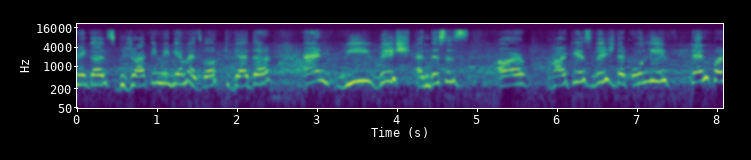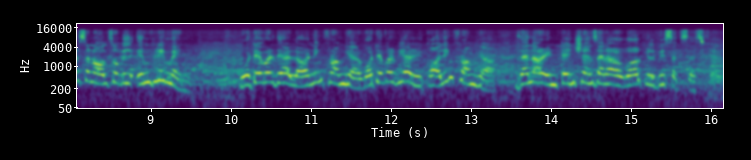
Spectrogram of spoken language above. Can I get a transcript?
MA Girls Gujarati medium has worked together, and we wish, and this is our heartiest wish, that only if 10% also will implement whatever they are learning from here, whatever we are recalling from here, then our intentions and our work will be successful.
